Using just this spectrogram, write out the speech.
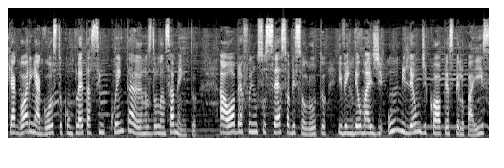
que agora em agosto completa 50 anos do lançamento. A obra foi um sucesso absoluto e vendeu mais de um milhão de cópias pelo país,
